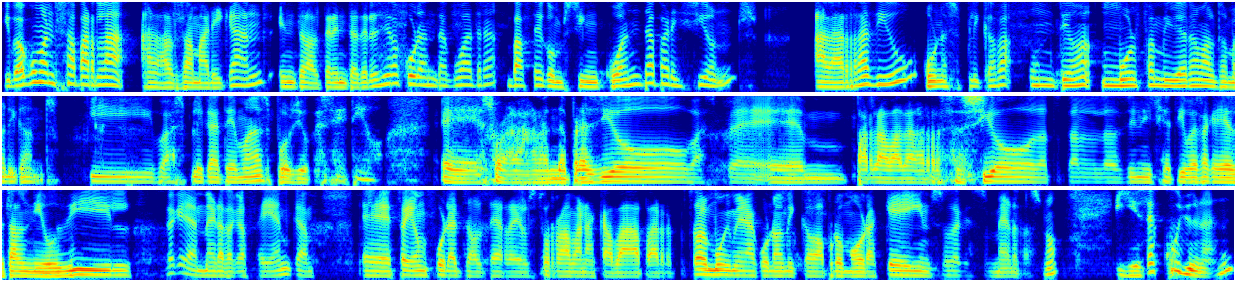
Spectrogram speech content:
i va començar a parlar als americans, entre el 33 i el 44, va fer com 50 aparicions a la ràdio on explicava un tema molt familiar amb els americans. I va explicar temes, doncs jo què sé, tio, eh, sobre la Gran Depressió, va, eh, parlava de la recessió, de totes les iniciatives aquelles del New Deal, tota aquella merda que feien, que eh, feien forats al terra i els tornaven a acabar per tot el moviment econòmic que va promoure Keynes, totes aquestes merdes, no? I és acollonant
